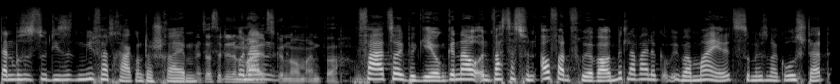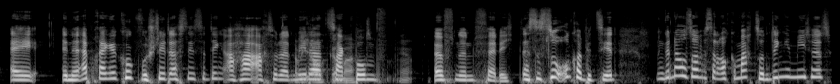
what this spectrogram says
dann musstest du diesen Mietvertrag unterschreiben. Jetzt hast du dir eine Miles genommen einfach. Fahrzeugbegehung, genau. Und was das für ein Aufwand früher war und mittlerweile über Miles, zumindest in der Großstadt, ey, in eine App reingeguckt, wo steht das nächste Ding? Aha, 800 Meter, zack, bumm, ja. öffnen, fertig. Das ist so unkompliziert. Und genau so haben wir es dann auch gemacht, so ein Ding gemietet,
